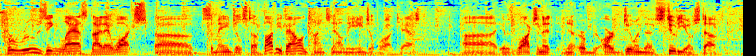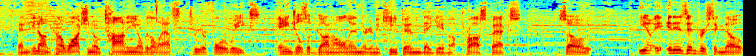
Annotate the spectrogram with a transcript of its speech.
perusing last night. I watched uh, some Angel stuff. Bobby Valentine's now in the Angel broadcast. Uh, I was watching it or, or doing the studio stuff. And, you know, I'm kind of watching Ohtani over the last three or four weeks. Angels have gone all in. They're going to keep him. They gave up prospects. So, you know, it, it is interesting, though.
